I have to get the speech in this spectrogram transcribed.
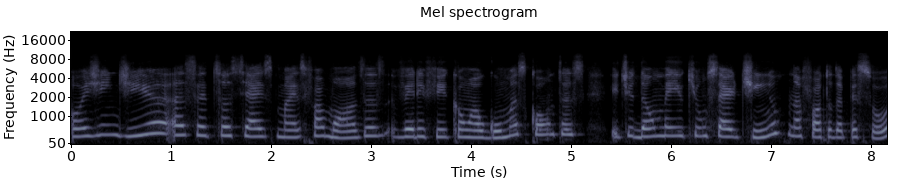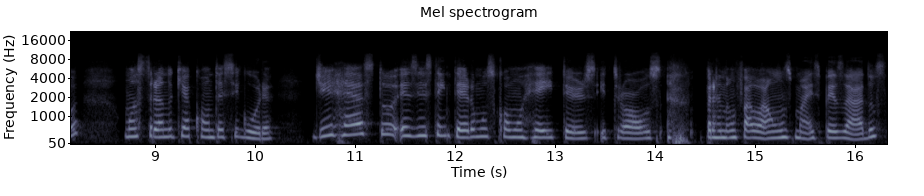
Hoje em dia, as redes sociais mais famosas verificam algumas contas e te dão meio que um certinho na foto da pessoa, mostrando que a conta é segura. De resto, existem termos como haters e trolls, para não falar uns mais pesados,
